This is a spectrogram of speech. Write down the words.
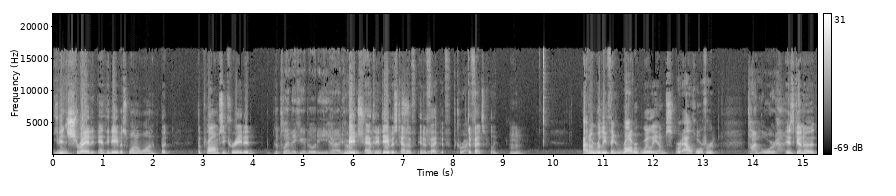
he didn't shred Anthony Davis one on one, but the problems he created the playmaking ability he had made Anthony Davis kind of ineffective correct. defensively. Mhm. I don't really think Robert Williams or Al Horford Time Lord. is gonna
